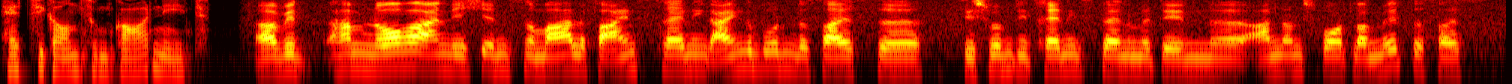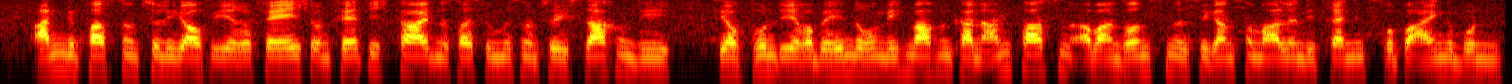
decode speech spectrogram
hat sie ganz und gar nicht. Wir haben Nora eigentlich ins normale Vereinstraining eingebunden. Das heißt, äh, sie schwimmt die Trainingspläne mit den äh, anderen Sportlern mit. Das heißt, angepasst natürlich auf ihre Fähigkeiten und Fertigkeiten. Das heißt, wir müssen natürlich Sachen, die sie aufgrund ihrer Behinderung nicht machen kann, anpassen. Aber ansonsten ist sie ganz normal in die Trainingsgruppe eingebunden.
